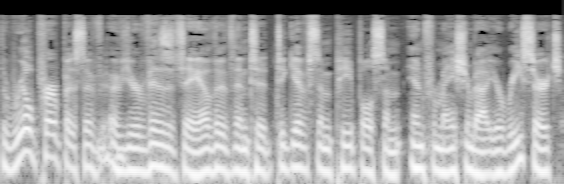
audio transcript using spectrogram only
the real purpose of, of your visit today, other than to, to give some people some information about your research.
